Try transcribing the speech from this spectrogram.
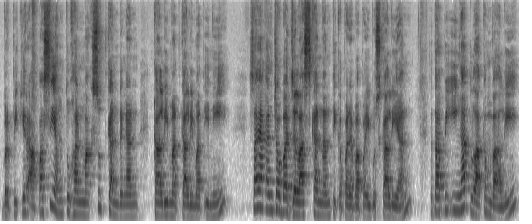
berpikir apa sih yang Tuhan maksudkan dengan kalimat-kalimat ini? Saya akan coba jelaskan nanti kepada Bapak Ibu sekalian. Tetapi ingatlah kembali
